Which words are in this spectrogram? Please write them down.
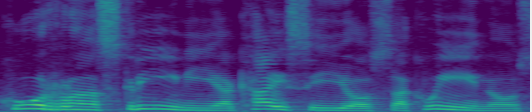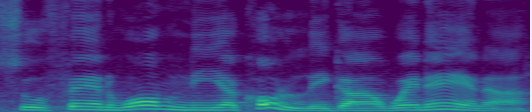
curra scrinia caesios aquinos sufen omnia colliga venena,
